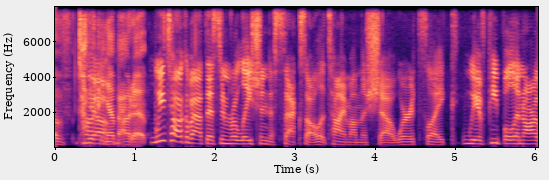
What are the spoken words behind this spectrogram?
of talking Yeah. about it. we talk about this in relation to sex all the time on the show, where it's like we have people in our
